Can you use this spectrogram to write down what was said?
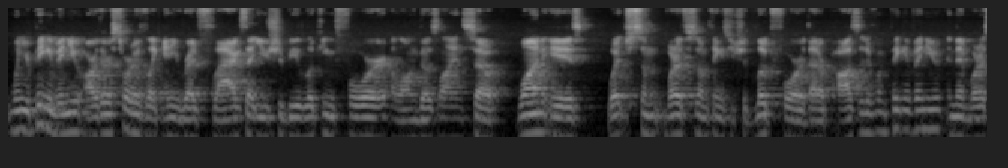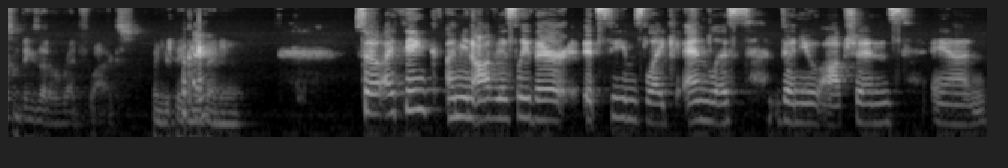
when you're picking a venue, are there sort of like any red flags that you should be looking for along those lines? So one is what some what are some things you should look for that are positive when picking a venue, and then what are some things that are red flags when you're picking okay. a venue? So I think, I mean, obviously there it seems like endless venue options, and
